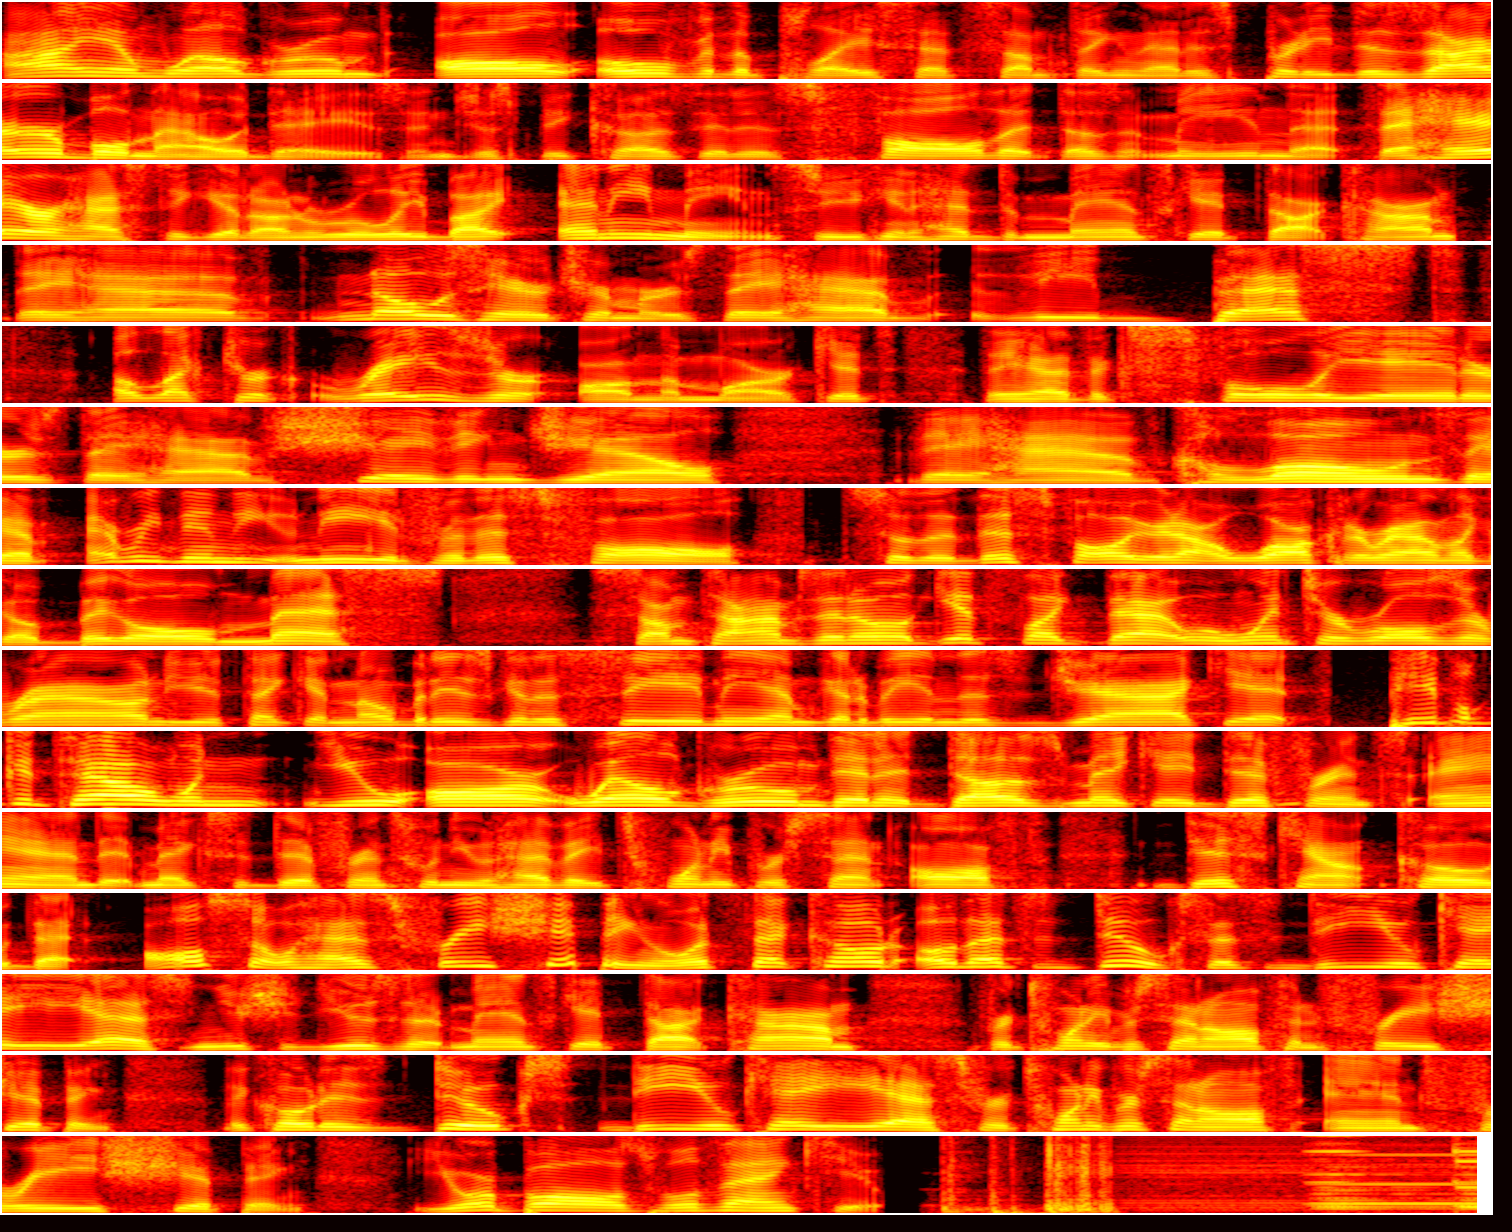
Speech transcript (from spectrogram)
I am well groomed all over the place. That's something that is pretty desirable nowadays. And just because it is fall, that doesn't mean that the hair has to get unruly by any means. So you can head to manscaped.com. They have nose hair trimmers, they have the best electric razor on the market, they have exfoliators, they have shaving gel. They have colognes. They have everything that you need for this fall so that this fall you're not walking around like a big old mess. Sometimes I know it gets like that when winter rolls around. You're thinking nobody's going to see me. I'm going to be in this jacket. People can tell when you are well groomed, and it does make a difference. And it makes a difference when you have a 20% off discount code that also has free shipping. What's that code? Oh, that's Dukes. That's D U K E S. And you should use it at manscaped.com for 20% off and free shipping. The code is Dukes, D U K E S, for 20% off and free shipping. Your balls will thank you.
